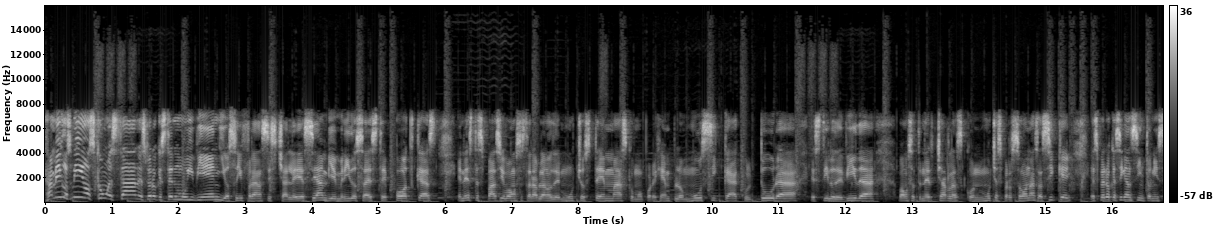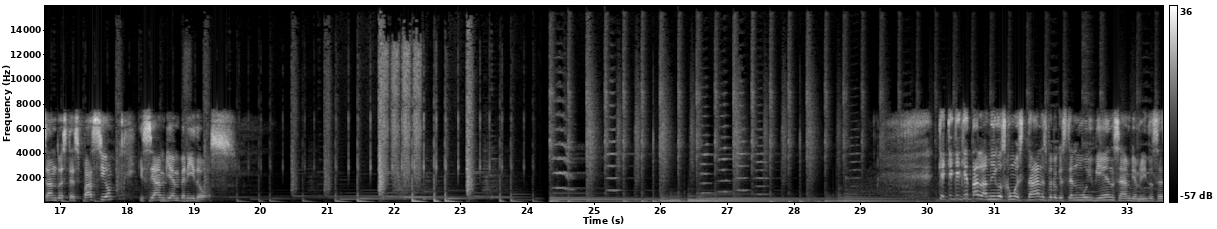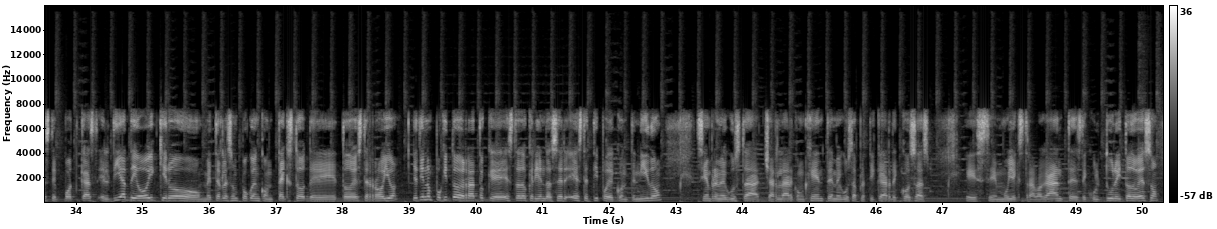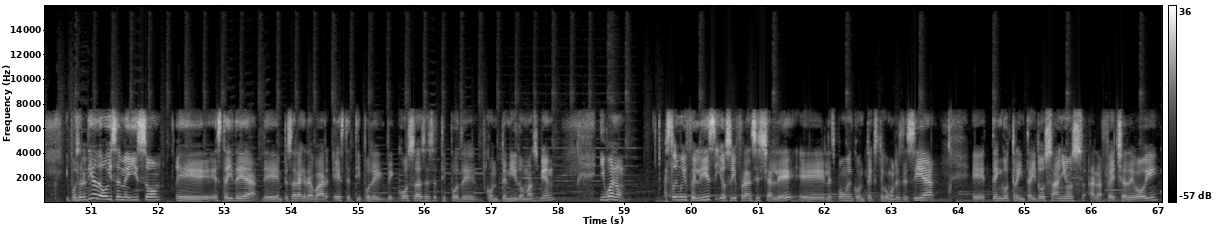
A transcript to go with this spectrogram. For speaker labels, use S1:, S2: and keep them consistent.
S1: Amigos míos, ¿cómo están? Espero que estén muy bien. Yo soy Francis Chalet. Sean bienvenidos a este podcast. En este espacio vamos a estar hablando de muchos temas como por ejemplo música, cultura, estilo de vida. Vamos a tener charlas con muchas personas, así que espero que sigan sintonizando este espacio y sean bienvenidos. ¿Qué, qué, tal amigos? ¿Cómo están? Espero que estén muy bien. Sean bienvenidos a este podcast. El día de hoy quiero meterles un poco en contexto de todo este rollo. Ya tiene un poquito de rato que he estado queriendo hacer este tipo de contenido. Siempre me gusta charlar con gente, me gusta platicar de cosas este, muy extravagantes, de cultura y todo eso. Y pues el día de hoy se me hizo eh, esta idea de empezar a grabar este tipo de, de cosas, este tipo de contenido más bien. Y bueno, Estoy muy feliz, yo soy Francis Chalet, eh, les pongo en contexto como les decía, eh, tengo 32 años a la fecha de hoy,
